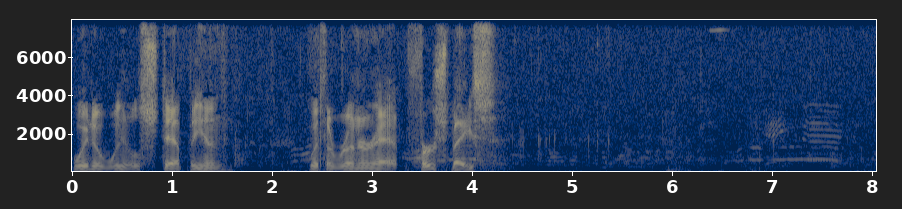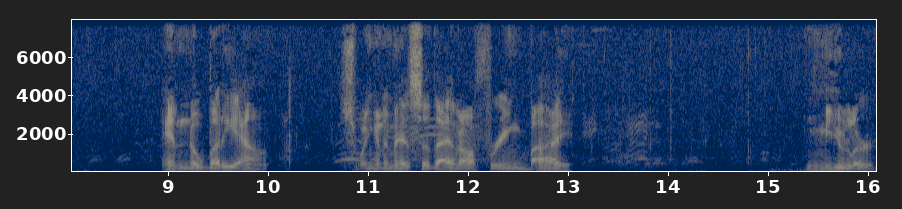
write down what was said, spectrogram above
Woida will step in with a runner at first base. And nobody out. Swing and a miss of that offering by Mueller.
